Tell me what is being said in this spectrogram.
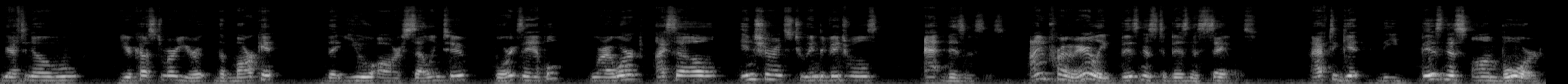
You have to know your customer, your the market that you are selling to. For example, where I work, I sell insurance to individuals at businesses. I am primarily business to business sales. I have to get the business on board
